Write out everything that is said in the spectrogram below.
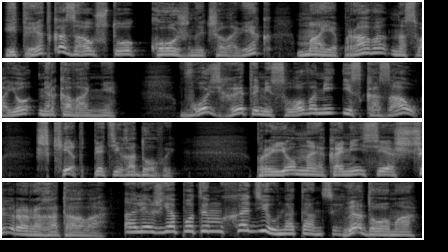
І ты адказаў, што кожны чалавек мае права на сваё меркаванне. Вось гэтымі словамі і сказаў шкет пяцігадовы. Прыёмная камісія шчыра рагатала. Але ж я потым хадзіў на танцы. Вядома,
